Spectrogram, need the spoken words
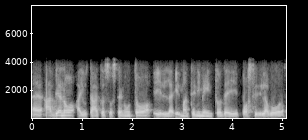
eh, abbiano aiutato e sostenuto il, il mantenimento dei posti di lavoro.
